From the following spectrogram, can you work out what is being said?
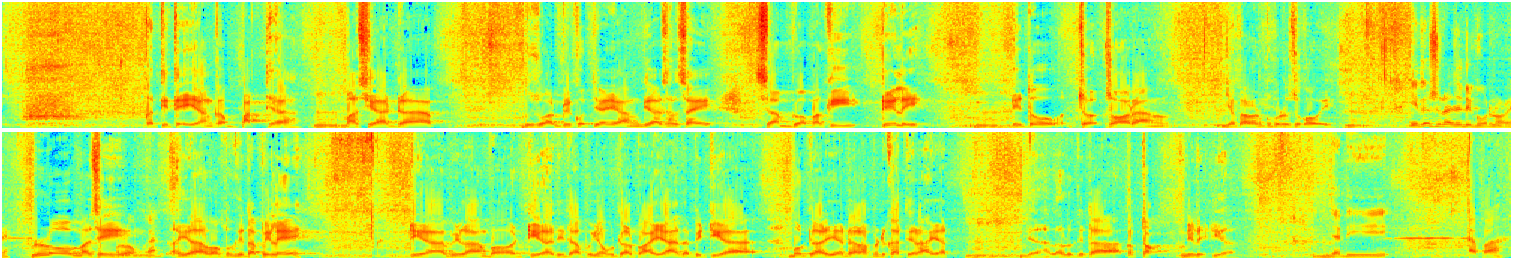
ke titik yang keempat ya. Masih ada belusuan berikutnya yang dia selesai jam 2 pagi daily. Itu jo- seorang calon gubernur Jokowi. Itu sudah jadi gubernur ya? Belum masih Belum, kan? Ya, waktu kita pilih dia bilang bahwa dia tidak punya modal banyak tapi dia modalnya adalah mendekati rakyat. Ya, lalu kita ketok milih dia. Jadi apa?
